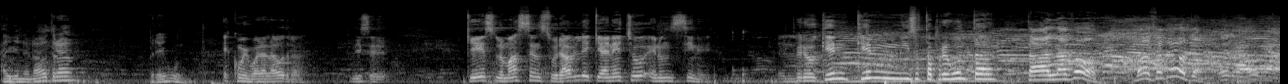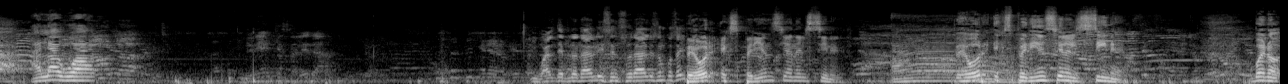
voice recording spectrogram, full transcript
Ahí viene la otra pregunta. Es como igual a la otra. Dice, ¿qué es lo más censurable que han hecho en un cine? Pero ¿quién, quién hizo esta pregunta? Estaban las dos. ¿Vas a sacar otra? Otra, otra. Al agua. Igual deplorable y censurable son cosas Peor experiencia en el cine. Peor experiencia en el cine. Bueno,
